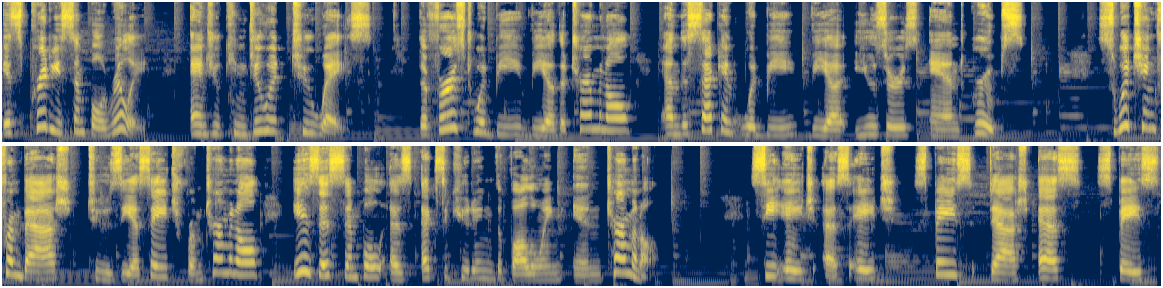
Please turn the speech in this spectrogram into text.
It's pretty simple, really, and you can do it two ways. The first would be via the terminal, and the second would be via users and groups. Switching from bash to ZSH from terminal is as simple as executing the following in terminal chsh space dash s space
